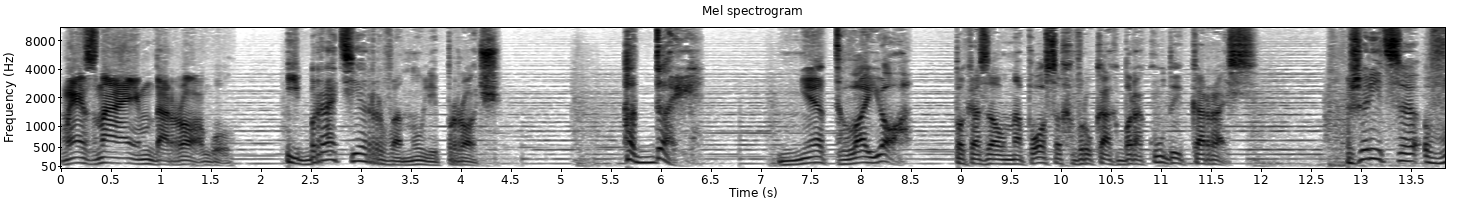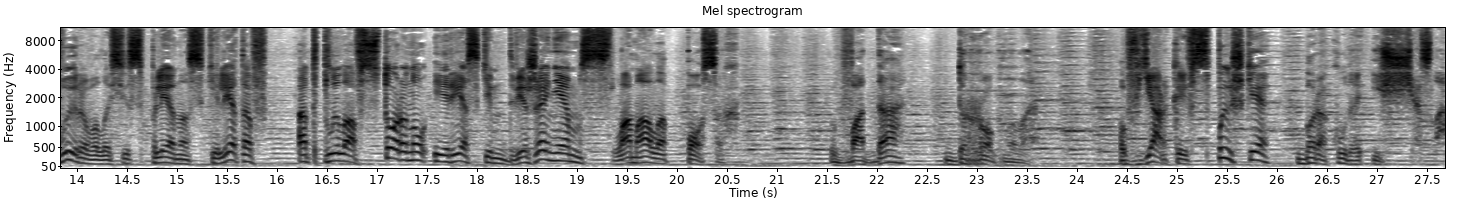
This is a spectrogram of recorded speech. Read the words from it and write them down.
«Мы знаем дорогу!» И братья рванули прочь. «Отдай!» «Не твое!» — показал на посох в руках барракуды карась. Жрица вырвалась из плена скелетов, отплыла в сторону и резким движением сломала посох. Вода дрогнула. В яркой вспышке барракуда исчезла.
